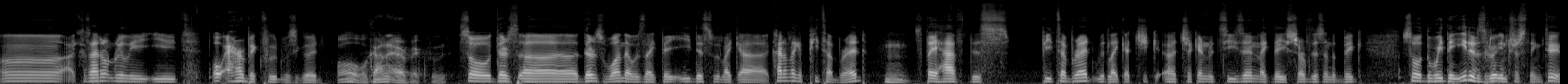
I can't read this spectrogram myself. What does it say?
Uh, because I don't really eat. Oh, Arabic food was good. Oh, what kind of Arabic food? So there's uh there's one that was like they eat this with like a kind of like a pizza bread. Mhm. So they have this pita bread with like a chick- uh, chicken with season. Like they serve this in the big. So the way they eat it is really interesting too.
